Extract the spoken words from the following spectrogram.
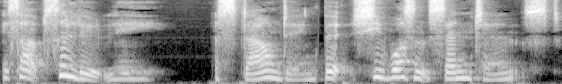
it's absolutely astounding that she wasn't sentenced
